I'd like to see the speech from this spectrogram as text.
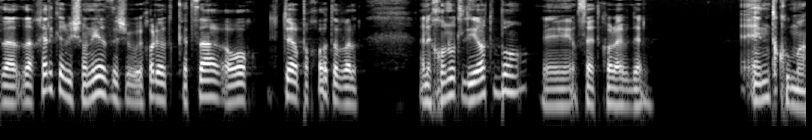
זה, זה החלק הראשוני הזה שהוא יכול להיות קצר, ארוך, יותר, פחות, אבל הנכונות להיות בו אה, עושה את כל ההבדל. אין תקומה,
